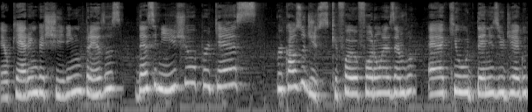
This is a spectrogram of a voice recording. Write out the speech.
eu quero investir em empresas desse nicho porque por causa disso, que foi foram um exemplo é que o Denis e o Diego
